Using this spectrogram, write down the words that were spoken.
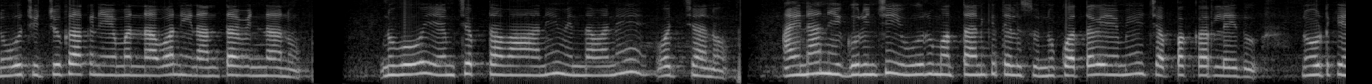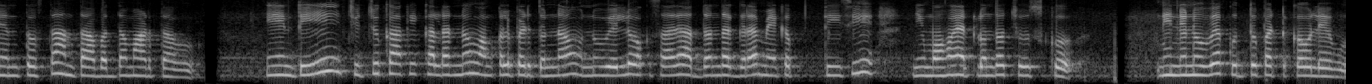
నువ్వు చిచ్చుకాకని ఏమన్నావో నేనంతా విన్నాను. నువ్వు ఏం చెప్తావా అని విన్నావని వచ్చాను. అయినా నీ గురించి ఈ ఊరు మొత్తానికి తెలుసు. నువ్వు కొత్తగా ఏమీ చెప్పక్కర్లేదు. నోటికి ఎంత వస్తే అంత అబద్ధం ఆడతావు. ఏంటి? చిచ్చుకాకి కలర్ను వంకలు పెడుతున్నావు. నువ్వు వెళ్ళి ఒకసారి అద్దం దగ్గర మేకప్ తీసి నీ మొహం ఎట్లుందో చూసుకో. నిన్ను నువ్వే గుర్తుపట్టుకోలేవు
